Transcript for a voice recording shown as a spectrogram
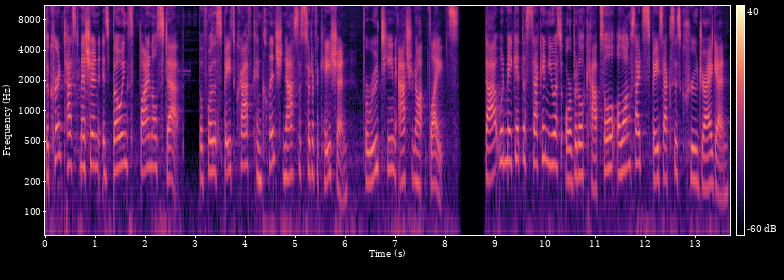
The current test mission is Boeing's final step before the spacecraft can clinch NASA certification for routine astronaut flights. That would make it the second U.S. orbital capsule alongside SpaceX's Crew Dragon.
